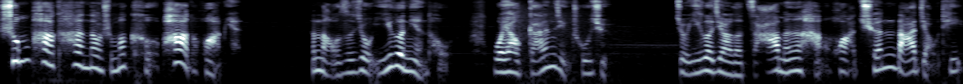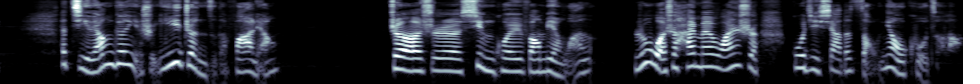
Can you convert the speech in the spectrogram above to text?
生怕看到什么可怕的画面。她脑子就一个念头：我要赶紧出去，就一个劲儿的砸门喊话，拳打脚踢，他脊梁根也是一阵子的发凉。这是幸亏方便完了，如果是还没完事，估计吓得早尿裤子了。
